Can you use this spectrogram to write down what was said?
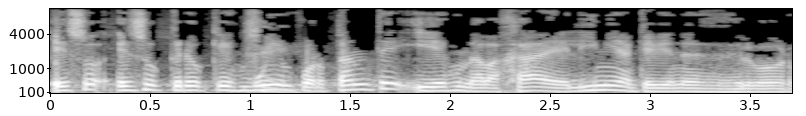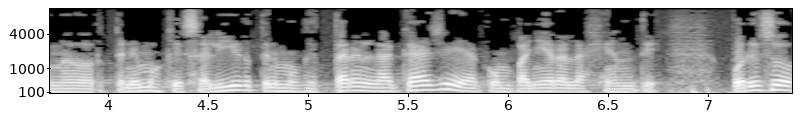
eso, eso creo que es muy importante y es una bajada de línea que viene desde el gobernador. Tenemos que salir, tenemos que estar en la calle y acompañar a la gente. Por eso,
